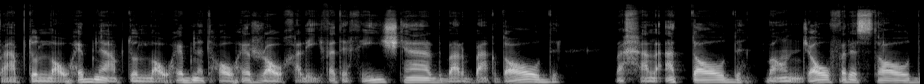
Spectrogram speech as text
و عبدالله ابن عبدالله ابن طاهر را خلیفت خیش کرد بر بغداد و خلعت داد و آنجا فرستاد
